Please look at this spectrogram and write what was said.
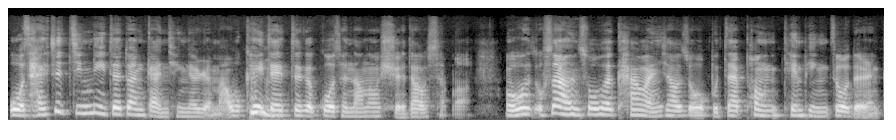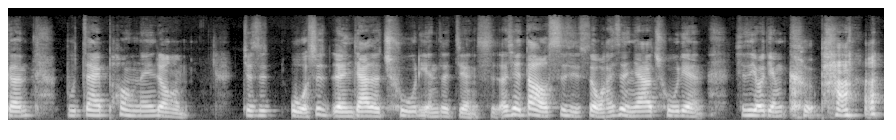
我才是经历这段感情的人嘛，我可以在这个过程当中学到什么？我我虽然说会开玩笑说我不再碰天秤座的人，跟不再碰那种就是我是人家的初恋这件事，而且到了四十岁我还是人家的初恋，其实有点可怕。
